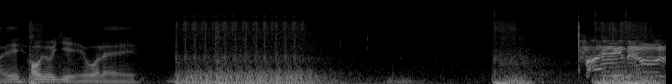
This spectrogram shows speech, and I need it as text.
喂，開咗嘢喎你。Fire in the hole.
